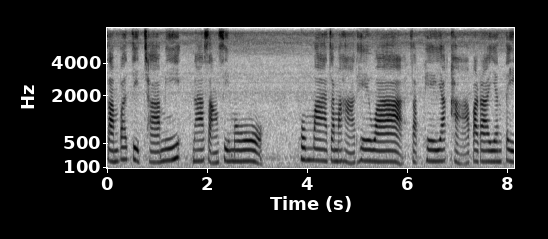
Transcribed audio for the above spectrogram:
สัมปจิตฉามิ นาสังสีโมพรหมาจะมหาเทวา สัพเพยักขาปรายันติ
